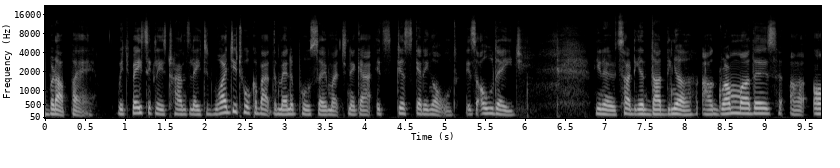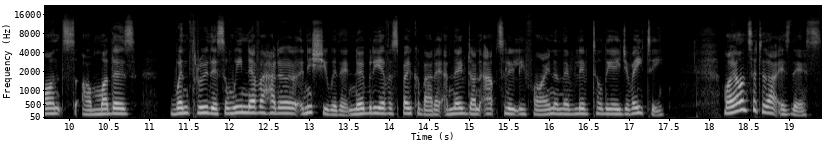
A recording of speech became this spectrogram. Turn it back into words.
menopause? Which basically is translated, why do you talk about the menopause so much, Nighat It's just getting old. It's old age. You know, our grandmothers, our aunts, our mothers, went through this and we never had a, an issue with it. Nobody ever spoke about it and they've done absolutely fine and they've lived till the age of 80. My answer to that is this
